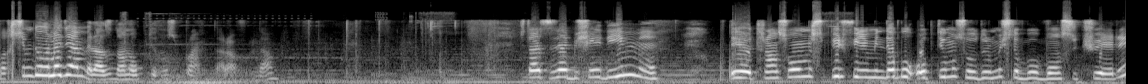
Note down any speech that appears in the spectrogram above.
Bak şimdi öleceğim birazdan Optimus Prime tarafından. İşte size bir şey diyeyim mi? Ee, Transformers 1 filminde bu Optimus öldürmüştü bu Bonsuchuer'i.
